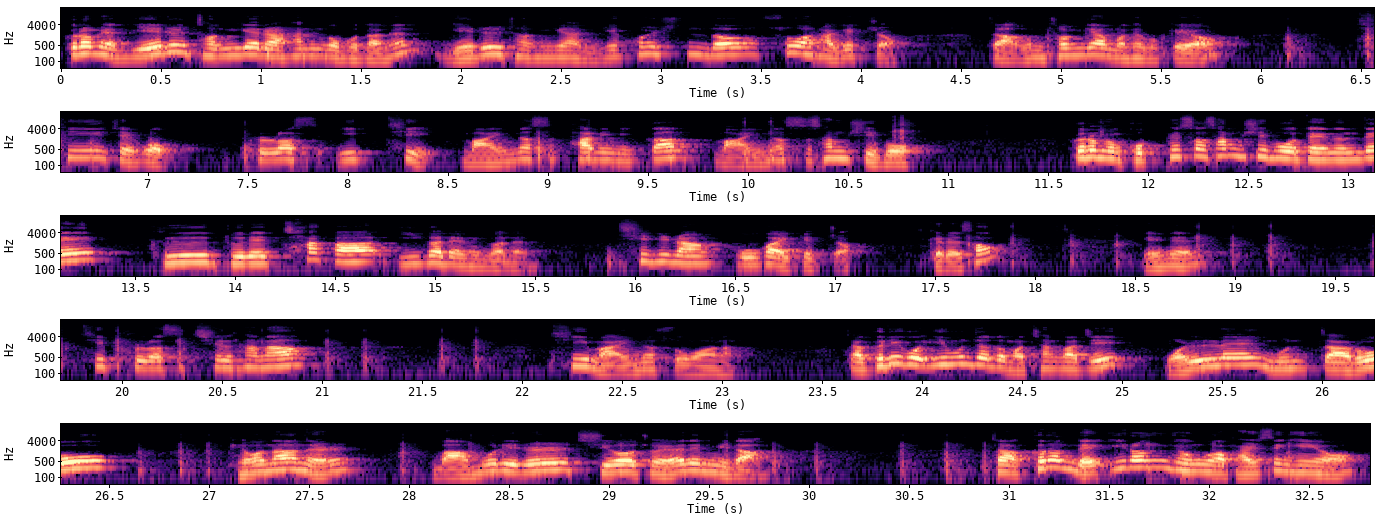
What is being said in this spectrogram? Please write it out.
그러면 얘를 전개를 하는 것보다는 얘를 전개하는 게 훨씬 더 수월하겠죠. 자 그럼 전개 한번 해볼게요. T제곱 플러스 2t 마이너스 8이니까 마이너스 35 그러면 곱해서 35 되는데 그 둘의 차가 2가 되는 거는 7이랑 5가 있겠죠. 그래서 얘는 t 플러스 7 하나 t 마이너스 5 하나. 자, 그리고 이 문제도 마찬가지. 원래 문자로 변환을 마무리를 지어줘야 됩니다. 자, 그런데 이런 경우가 발생해요.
